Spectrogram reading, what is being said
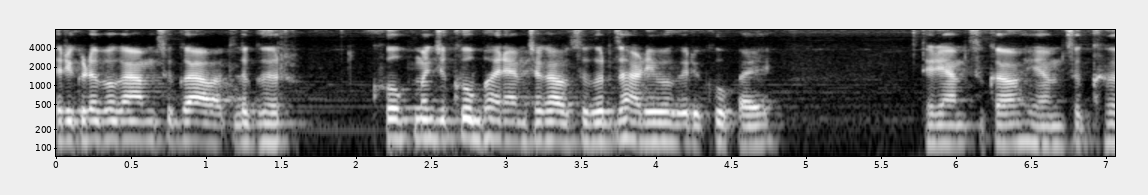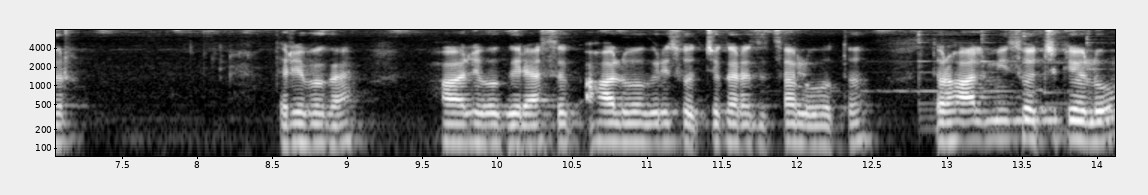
तर इकडं बघा आमचं गावातलं घर. खूप म्हणजे खूप भारी आमच्या गावचं घर. झाडी वगैरे खूप आहे. तरी आमचं गाव हे आमचं घर. तर हे बघा हॉल वगैरे असं हॉल वगैरे स्वच्छ करायचं चालू होतं. तर हॉल मी स्वच्छ केलो.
